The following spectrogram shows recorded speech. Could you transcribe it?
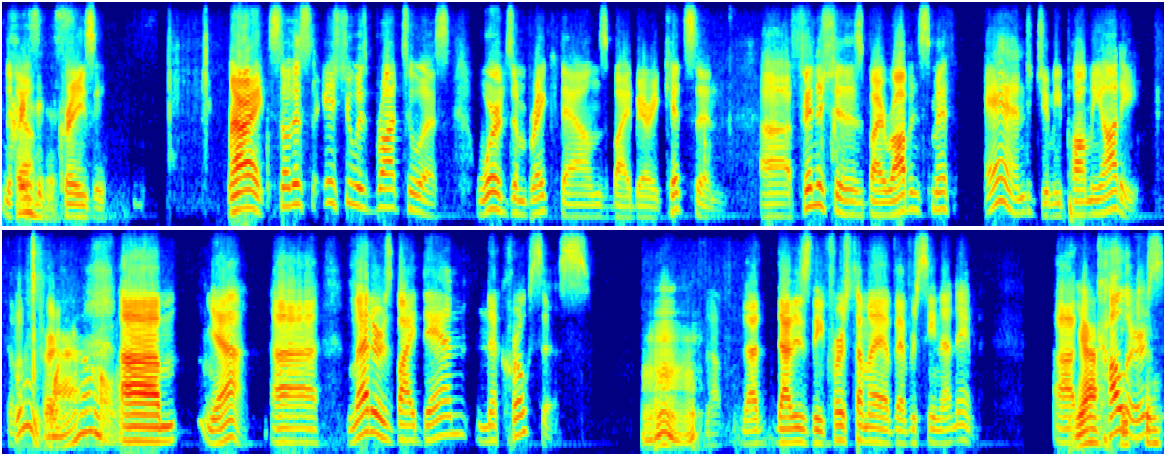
yeah, Craziness. Crazy. All right. So this issue is brought to us Words and Breakdowns by Barry Kitson. Uh, finishes by Robin Smith and Jimmy Palmiotti. Don't know if you've heard of Wow. Um, yeah. Uh, letters by Dan Nakrosis. Mm. That that is the first time I have ever seen that name. Uh, Yeah, colors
